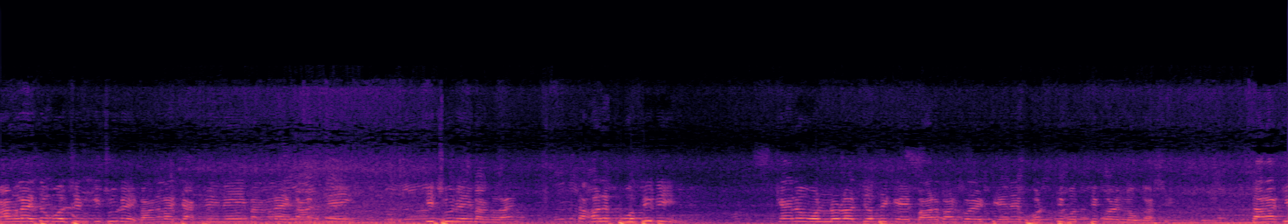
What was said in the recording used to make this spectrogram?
বাংলায় তো বলছেন কিছু নেই, বাংলায় চাকরি নেই, বাংলায় কাজ নেই, কিছু নেই বাংলায়। তাহলে প্রতিদিন কেন অন্য রাজ্য থেকে বারবার করে ট্রেনে ভর্তি ভর্তি করে লোক আসে? তারা কি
